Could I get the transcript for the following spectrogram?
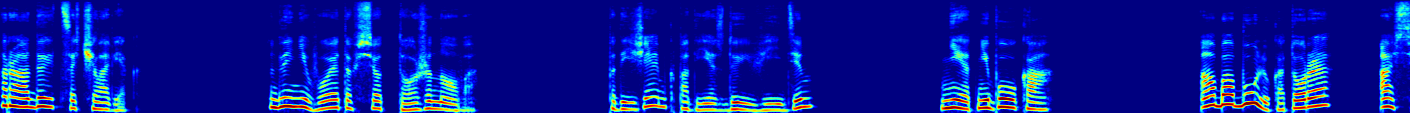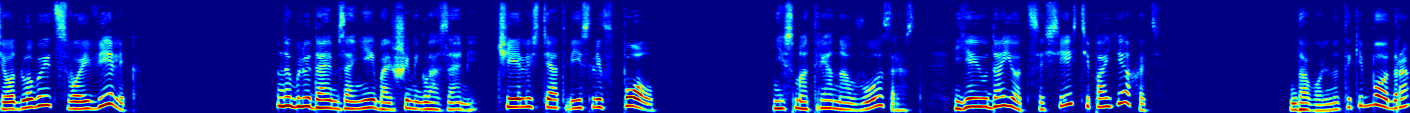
Радуется человек. Для него это все тоже ново. Подъезжаем к подъезду и видим... Нет, не паука, а бабулю, которая оседлывает свой велик. Наблюдаем за ней большими глазами, челюсти отвисли в пол. Несмотря на возраст, ей удается сесть и поехать. Довольно-таки бодро.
